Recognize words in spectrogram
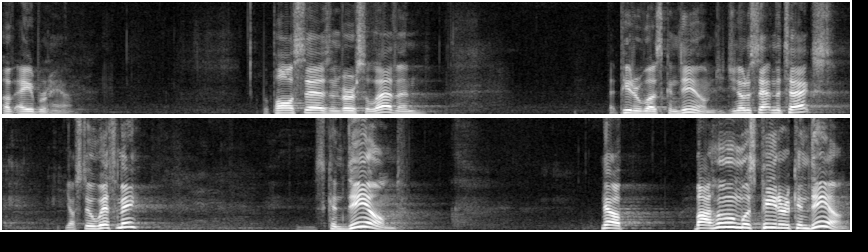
of Abraham. But Paul says in verse 11 that Peter was condemned. Did you notice that in the text? Y'all still with me? He's condemned. Now, by whom was Peter condemned?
